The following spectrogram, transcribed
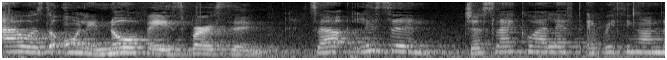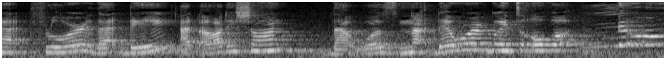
I was the only no face person. So, listen, just like how I left everything on that floor that day at audition, that was not, they weren't going to over, no!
